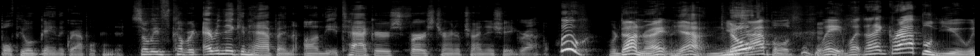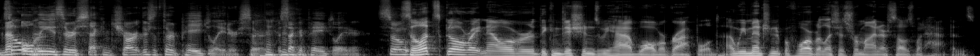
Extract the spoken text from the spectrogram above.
both people gain the grapple condition. So we've covered everything that can happen on the attacker's first turn of trying to initiate grapple. Whew! We're done, right? Yeah, no. grappled. Wait, what? I grappled you. It's Not over. only is there a second chart, there's a third page later, sir. A second page later. So, So let's go right now over the conditions we have while we're grappled. And we mentioned it before, but let's just remind ourselves what happens.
